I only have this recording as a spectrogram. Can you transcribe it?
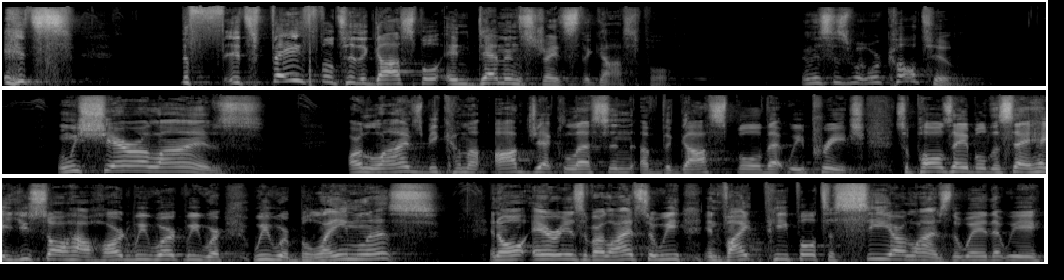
It's the, it's faithful to the gospel and demonstrates the gospel. And this is what we're called to. When we share our lives, our lives become an object lesson of the gospel that we preach. So Paul's able to say, hey, you saw how hard we work. We were, we were blameless in all areas of our lives. So we invite people to see our lives, the way that we,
